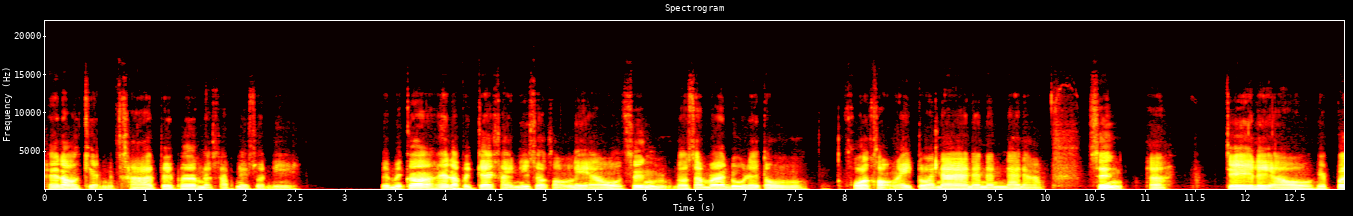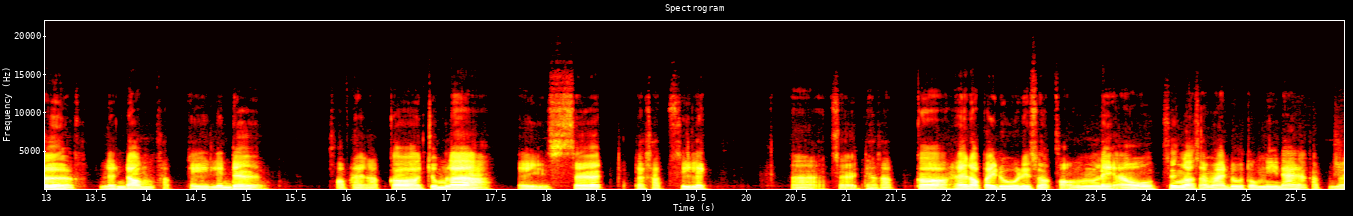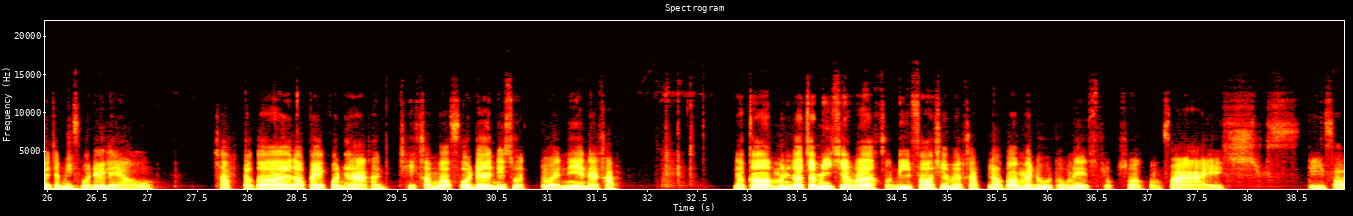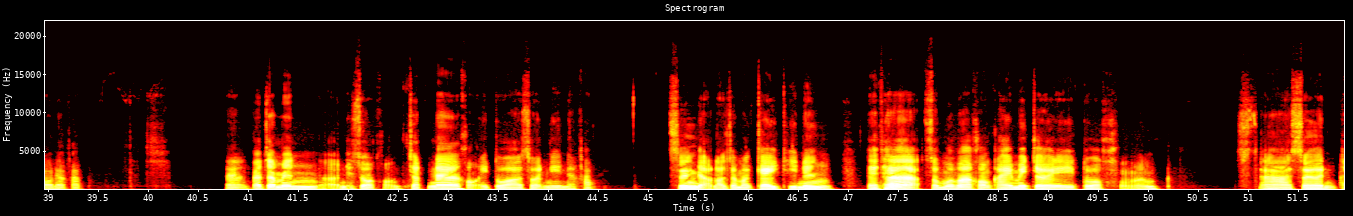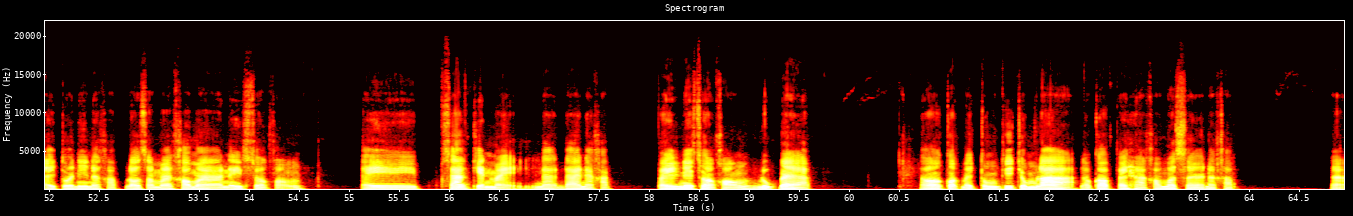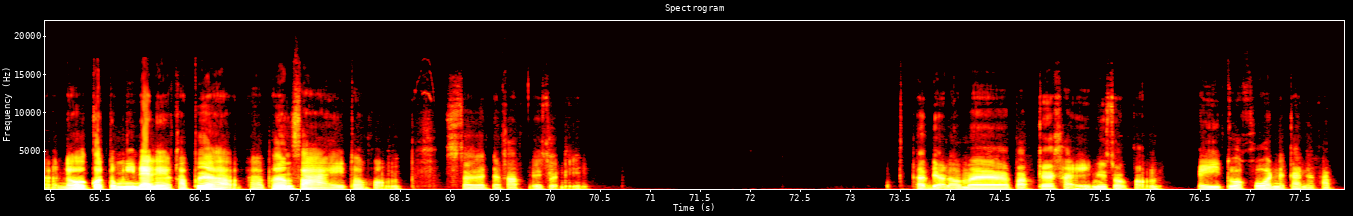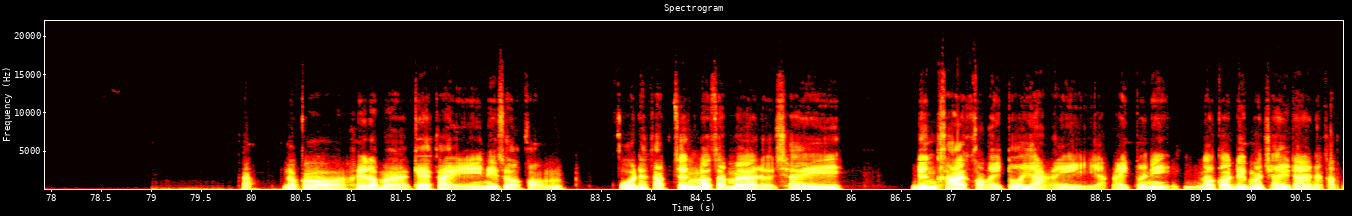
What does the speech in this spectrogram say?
ให้เราเขียนคลาสไปเพิ่มนะครับ ในส่วนนี้ หรือไม่ก็ให้เราไปแก้ไขในส่วนของ layout ซึ่งเราสามารถดูในตรง โค้ดของไอตัวหน้านั้นๆได้นะครับ ซึ่งอะ J layout paper random ครับไอ render ขออภัยครับ ก็จุมล่าไอ search นะครับ select อ่า search นะครับ ก็ให้เราไปดูในส่วนของ layout ซึ่งเราสามารถดูตรงนี้ได้นะครับ มันจะมีโฟลเดอร์ layout ครับ แล้วก็ให้เราไปค้นหากันที่คำว่าโฟลเดอร์ในส่วนตัวนี้นะครับ แล้วก็มันก็จะมีเขียนว่า default ใช่ไหมครับแล้วก็มาดูตรงในส่วนของไฟล์ default นะครับ อ่า ก็จะเป็นในส่วนของจัดหน้าของไอตัวส่วนนี้นะครับ ซึ่งเดี๋ยวเราจะมาแก้อีกทีหนึ่งแต่ถ้าสมมติว่าของใครไม่เจอไอตัวของอ่าเซิร์ชไอตัวนี้นะครับ เราสามารถเข้ามาในส่วนของไอสร้างเขียนใหม่นะได้นะครับ ไปในส่วนของรูปแบบ แล้วก็กดไปตรงที่จุมล่า แล้วก็ไปหาคำว่าเซิร์ชนะครับอ่าแล้วก็กดตรงนี้ได้เลยครับ เพื่ออเพิ่มไฟล์ตัวของเซิร์ชนะครับ ในส่วนนี้ ครับเดี๋ยวเรามาปรับแก้ไขในส่วนของไอตัวโค้ดกันนะครับครับ แล้วก็ให้เรามาแก้ไขในส่วนของโค้ดนะครับ ซึ่งเราสามารถใช้ ดึงคลาสของไอตัวอย่างไออย่างไอตัวนี้ เราก็ดึงมาใช้ได้นะครับ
